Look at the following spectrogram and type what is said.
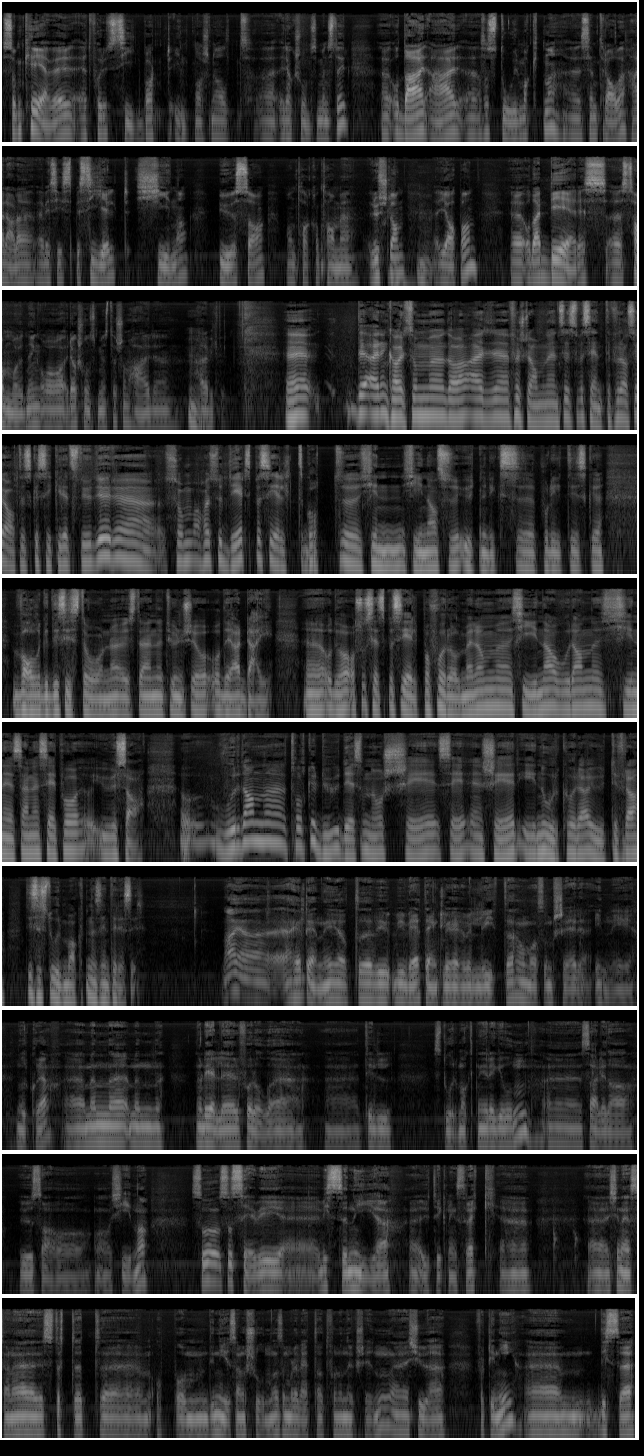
som krever et forutsigbart internasjonalt reaksjonsmønster. Eh, og der er eh, altså stormaktene sentrale. Her er det jeg vil si, spesielt Kina, USA, man kan ta med Russland, mm. Japan. Og det er deres samordning og reaksjonsmønster som her, mm. her er viktig. Det er en kar som da er førsteamanuensis ved Senter for asiatiske sikkerhetsstudier, som har studert spesielt godt Eh, Kinas utenrikspolitiske valg de siste årene, Øystein Tunchi, og det er deg. Eh, og du har også sett spesielt på forholdet mellom eh, Kina og hvordan kineserne ser på USA. Hvordan tolker du det som nå skjer, skjer i Nord-Korea ut ifra disse stormaktenes interesser? Nei, jeg er helt enig i at vi, vi, vet egentlig veldig lite om hva som skjer inne i Nord-Korea. Men, men når det gjelder forholdet eh, til stormaktene i regionen, eh, særlig da USA og, og Kina, så, så, ser vi eh, visse nye utviklingstrekk. Kineserne støttet opp om de nye sanksjonene som ble vedtatt for noen uker siden, 2049. Disse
